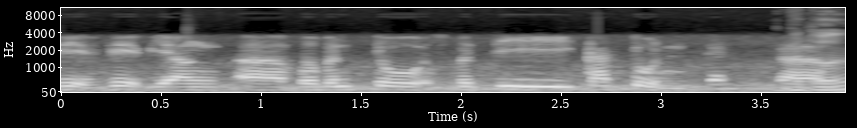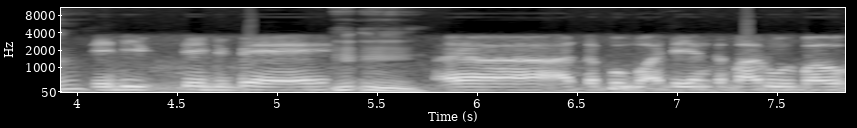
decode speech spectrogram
vape-vape yang uh, berbentuk seperti kartun kan Betul. Uh, teddy, teddy bear Mm-mm. uh, ataupun buat ada yang terbaru baru,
